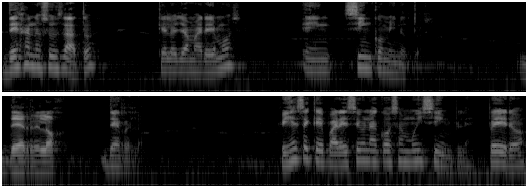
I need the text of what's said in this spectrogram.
déjanos sus datos, que lo llamaremos en 5 minutos De reloj. de reloj. Fíjese que parece una cosa muy simple, pero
